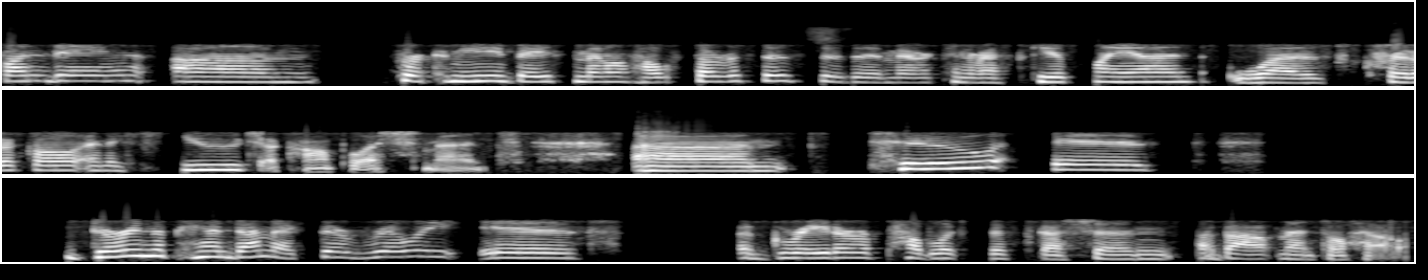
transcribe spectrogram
funding for community-based mental health services through the American Rescue Plan was critical and a huge accomplishment. Um, two is during the pandemic, there really is a greater public discussion about mental health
